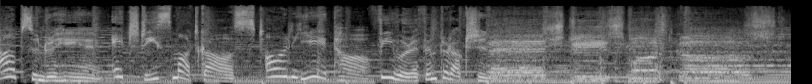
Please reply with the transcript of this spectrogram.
आप सुन रहे हैं एच डी स्मार्ट कास्ट और ये था fever F production smart Smartcast.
